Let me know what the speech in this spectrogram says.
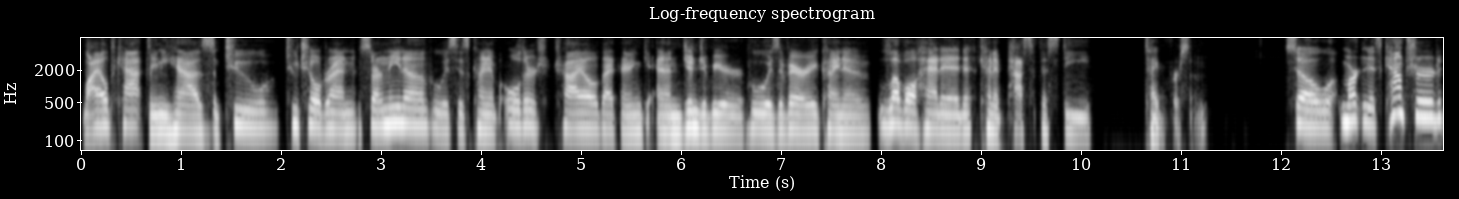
wildcat, and he has two two children. Tsarmina, who is his kind of older child, I think, and Gingivere, who is a very kind of level-headed, kind of pacifisty type person. So Martin is captured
